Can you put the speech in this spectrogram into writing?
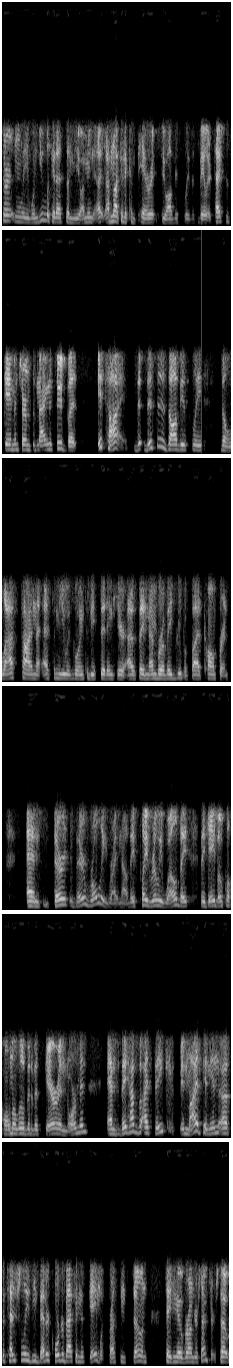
certainly when you look at SMU, I mean, I, am not going to compare it to obviously this Baylor Texas game in terms of magnitude, but it's high. Th- this is obviously the last time that SMU is going to be sitting here as a member of a Group of Five conference. And they're they're rolling right now. They've played really well. They they gave Oklahoma a little bit of a scare in Norman, and they have, I think, in my opinion, uh, potentially the better quarterback in this game with Preston Stone taking over under center. So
